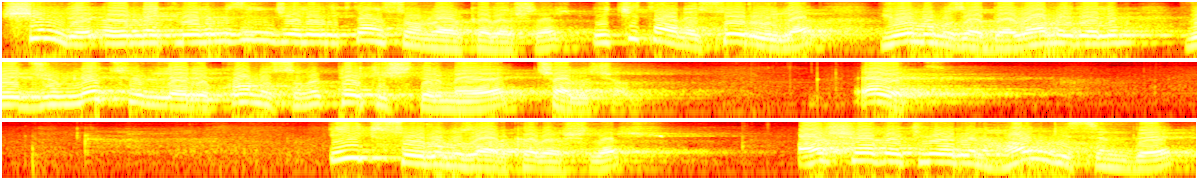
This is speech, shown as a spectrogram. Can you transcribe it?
Şimdi örneklerimizi inceledikten sonra arkadaşlar iki tane soruyla yolumuza devam edelim ve cümle türleri konusunu pekiştirmeye çalışalım. Evet. İlk sorumuz arkadaşlar. Aşağıdakilerin hangisinde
